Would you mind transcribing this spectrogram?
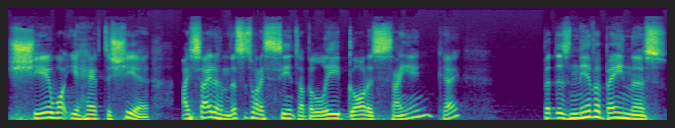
share what you have to share. I say to him, This is what I sense, I believe God is saying, okay? But there's never been this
